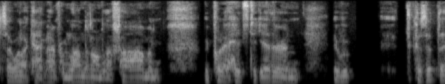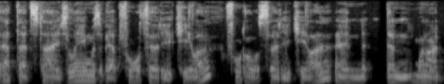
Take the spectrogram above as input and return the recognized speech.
so when I came home from London onto the farm, and we put our heads together, and it, because at, the, at that stage, lamb was about four thirty a kilo, four dollars thirty a kilo, and then when I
